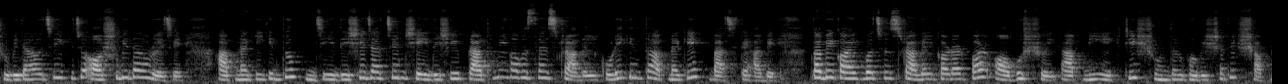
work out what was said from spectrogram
সুবিধা হচ্ছে, কিছু অসুবিধাও রয়েছে। আপনাকে কিন্তু যে দেশে যাচ্ছেন সেই দেশে প্রাথমিক অবস্থায় স্ট্রাগল করে কিন্তু আপনাকে বাঁচতে হবে। তবে কয়েক বছর স্ট্রাগল করার পর অবশ্যই আপনি একটি সুন্দর ভবিষ্যতের স্বপ্ন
